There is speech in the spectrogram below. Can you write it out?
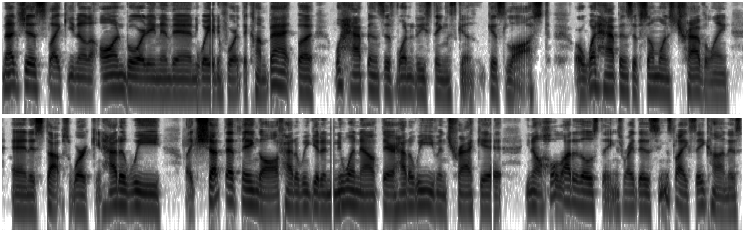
Not just like, you know, the onboarding and then waiting for it to come back, but what happens if one of these things get, gets lost? Or what happens if someone's traveling and it stops working? How do we like shut that thing off? How do we get a new one out there? How do we even track it? You know, a whole lot of those things, right? That it seems like Sakon is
